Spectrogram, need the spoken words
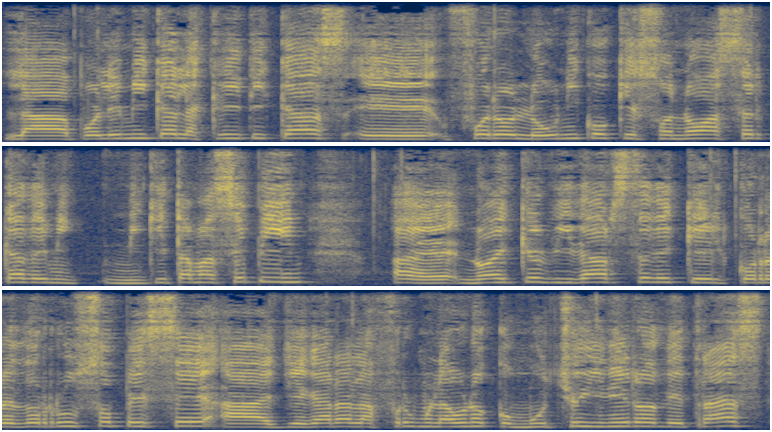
la polémica y las críticas eh, fueron lo único que sonó acerca de Nikita Mazepin, eh, no hay que olvidarse de que el corredor ruso, pese a llegar a la Fórmula 1 con mucho dinero detrás,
